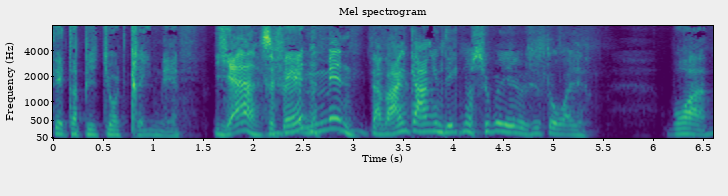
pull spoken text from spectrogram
det, der bliver gjort grin med. Ja, selvfølgelig. Men, men Der var engang en liggende superheroes historie, hvor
